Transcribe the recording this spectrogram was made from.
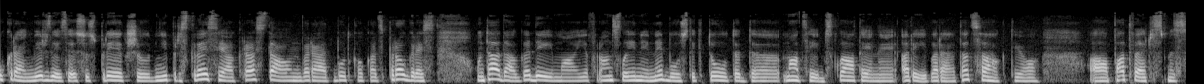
Ukraiņi virzīsies uz priekšu Ņipras kreisajā krastā un varētu būt kaut kāds progress. Un tādā gadījumā, ja fronts līnija nebūs tik tuvu, tad mācības klātienē arī varētu atsākt, jo patvērsmes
